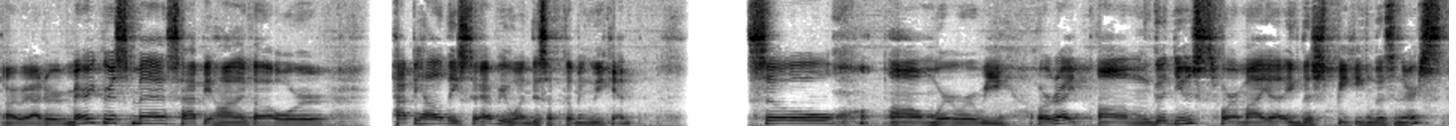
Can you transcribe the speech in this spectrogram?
or rather, Merry Christmas, Happy Hanukkah, or Happy Holidays to everyone this upcoming weekend. So, um, where were we? All right. Um, good news for my uh, English-speaking listeners.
